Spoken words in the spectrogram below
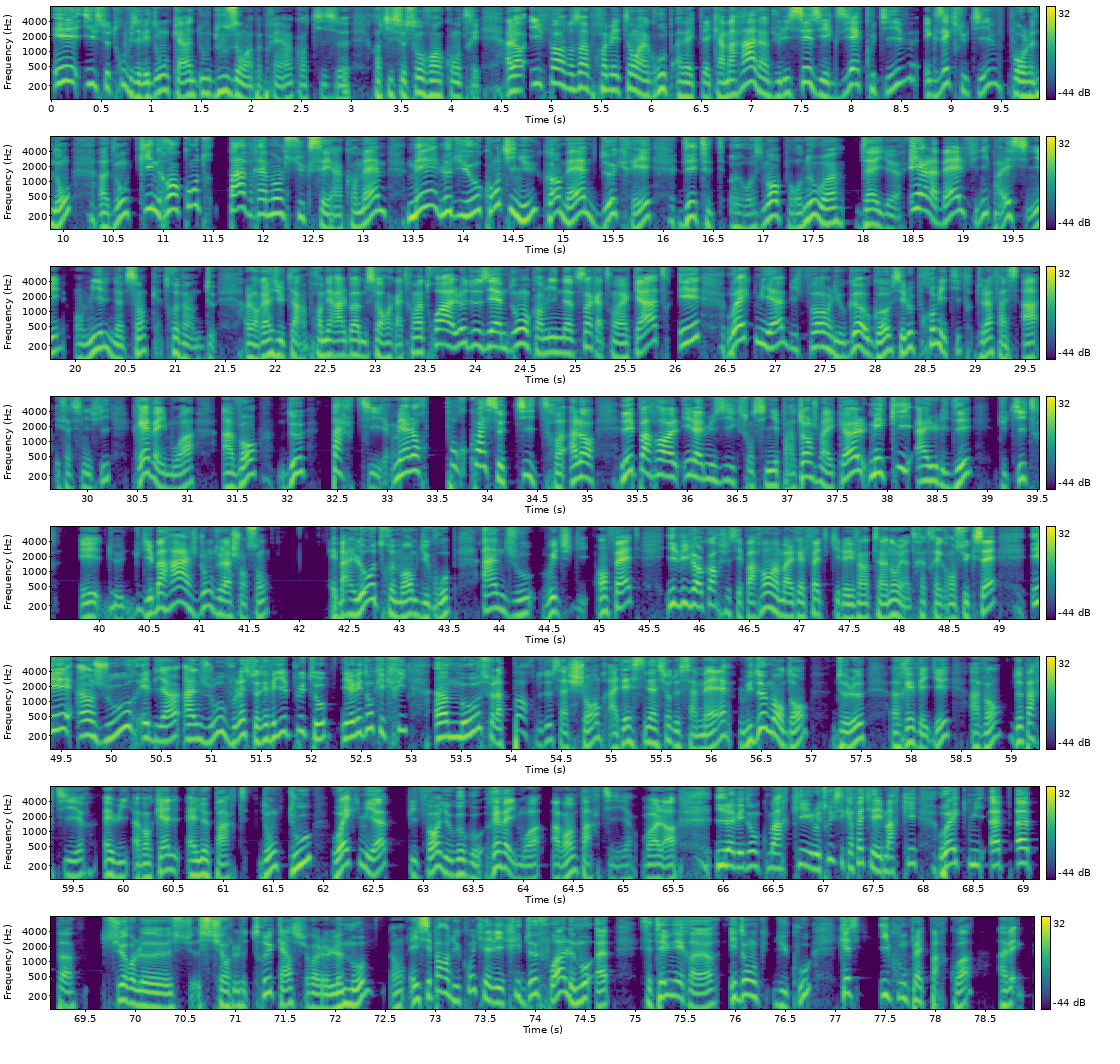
Et il se trouve, vous avez donc hein, 12 ans à peu près hein, quand, ils se, quand ils se sont rencontrés. Alors ils forment dans un premier temps un groupe avec les camarades hein, du lycée The Executive, pour le nom, euh, donc qui ne rencontre pas vraiment le succès hein, quand même, mais le duo continue quand même de créer des t- heureusement pour nous hein, d'ailleurs. Et un label finit par les signer en 1982. Alors résultat, un premier album sort en 83, le deuxième donc en 1984 et Wake Me Up Before You Go Go, c'est le premier titre de la face A et ça signifie réveille-moi avant de partir. Mais alors pourquoi ce titre? Alors les paroles et la musique sont signées par George Michael, mais qui a eu l'idée du titre et du démarrage donc de la chanson et ben l'autre membre du groupe, Andrew Ridgeley. En fait, il vivait encore chez ses parents, hein, malgré le fait qu'il avait 21 ans et un très très grand succès. Et un jour, eh bien, Andrew voulait se réveiller plus tôt. Il avait donc écrit un mot sur la porte de sa chambre à destination de sa mère, lui demandant de le réveiller avant de partir. Eh oui, avant qu'elle, elle ne parte. Donc tout, wake me up before you go go. Réveille-moi avant de partir. Voilà. Il avait donc marqué, le truc c'est qu'en fait il avait marqué wake me up up sur le, sur le truc, hein, sur le, mot, et il s'est pas rendu compte qu'il avait écrit deux fois le mot up. C'était une erreur. Et donc, du coup, qu'est-ce qu'il complète par quoi? Avec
